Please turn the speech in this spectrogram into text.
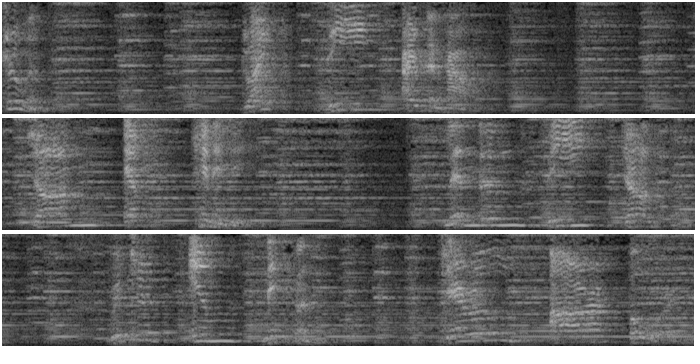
Truman, Dwight D. Eisenhower, John F. Kennedy, Lyndon B. Johnson, Richard M. Nixon, Gerald R. Ford,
